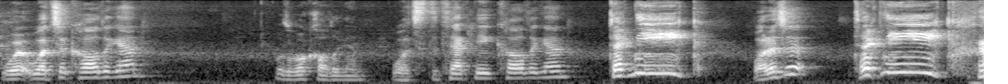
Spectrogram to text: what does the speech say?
What's it called again? What's what called again? What's the technique called again? Technique. What is it? Technique.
